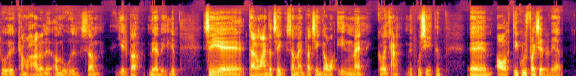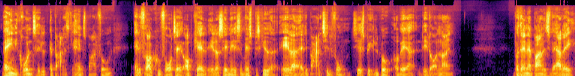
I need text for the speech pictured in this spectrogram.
både kammeraterne og moden, som hjælper med at vælge. Se, øh, der er nogle andre ting, som man bør tænke over, inden man går i gang med projektet. Øh, og det kunne for eksempel være, hvad er egentlig grunden til, at barnet skal have en smartphone? Er det for at kunne foretage opkald eller sende sms-beskeder, eller er det bare en telefon til at spille på og være lidt online? Hvordan er barnets hverdag?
